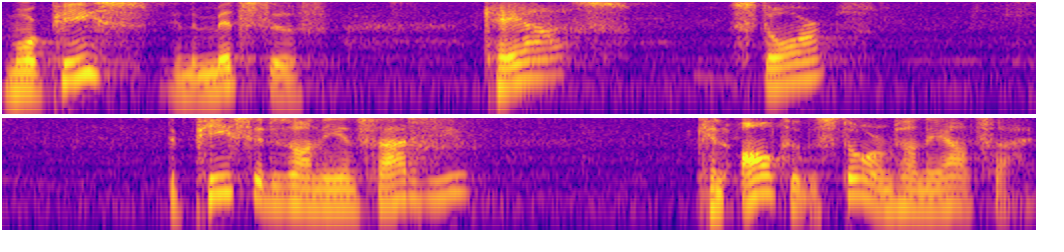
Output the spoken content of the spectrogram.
More peace in the midst of chaos, storms. The peace that is on the inside of you can alter the storms on the outside.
